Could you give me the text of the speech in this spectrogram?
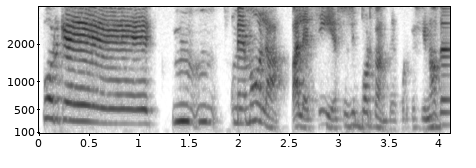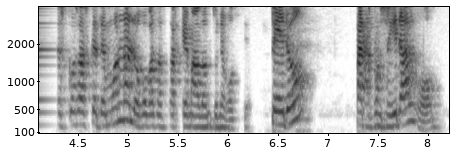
porque mm, me mola. Vale, sí, eso es importante, porque si no haces cosas que te molan, luego vas a estar quemado en tu negocio. Pero para conseguir algo.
